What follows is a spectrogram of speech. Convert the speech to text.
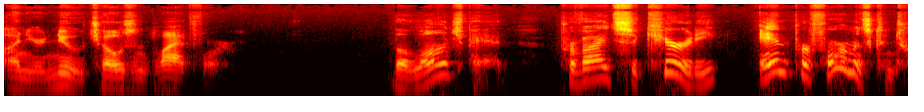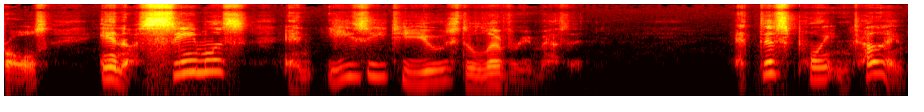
on your new chosen platform. The Launchpad provides security and performance controls in a seamless and easy to use delivery method. At this point in time,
